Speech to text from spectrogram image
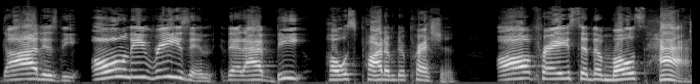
God is the only reason that I beat postpartum depression. All praise to the Most High.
